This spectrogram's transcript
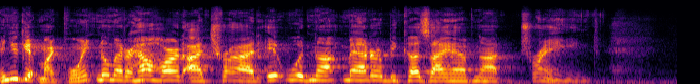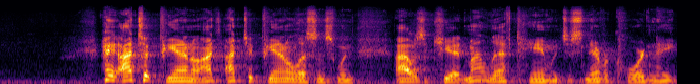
And you get my point. No matter how hard I tried, it would not matter because I have not trained. Hey, I took piano. I, I took piano lessons when I was a kid. My left hand would just never coordinate.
